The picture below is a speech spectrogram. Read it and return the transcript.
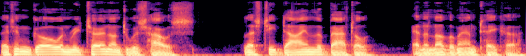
Let him go and return unto his house, lest he die in the battle, and another man take her.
